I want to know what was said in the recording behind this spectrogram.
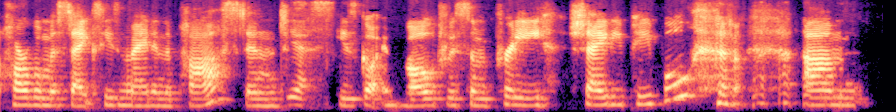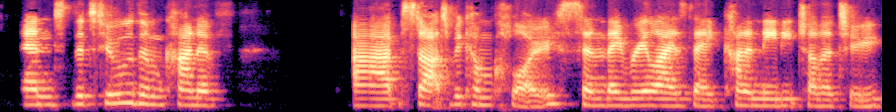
horrible mistakes he's made in the past. And yes. he's got involved with some pretty shady people. um, and the two of them kind of uh, start to become close and they realize they kind of need each other to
